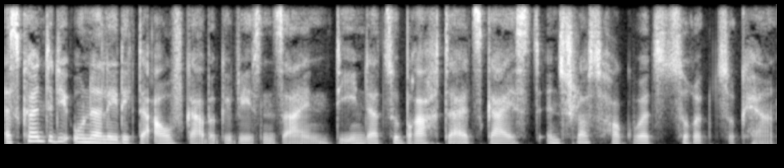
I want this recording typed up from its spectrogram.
Es könnte die unerledigte Aufgabe gewesen sein, die ihn dazu brachte, als Geist ins Schloss Hogwarts zurückzukehren.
